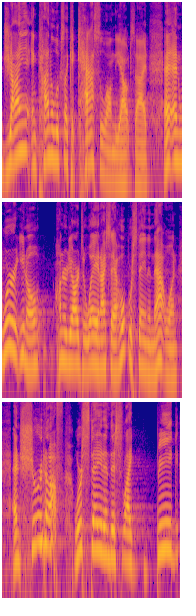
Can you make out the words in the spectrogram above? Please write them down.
giant and kind of looks like a castle on the outside. And, and we're, you know, 100 yards away, and I say, I hope we're staying in that one. And sure enough, we're staying in this like big,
